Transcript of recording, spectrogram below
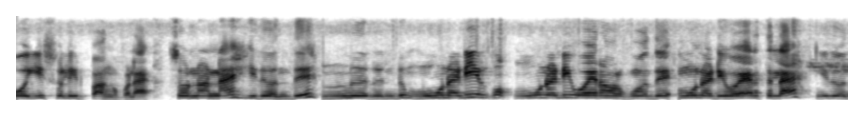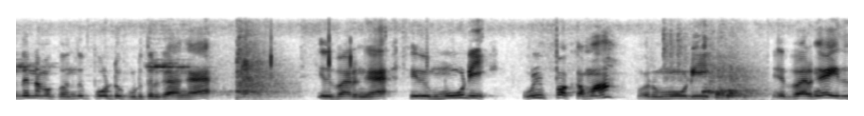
போய் சொல்லியிருப்பாங்க போல. சொன்னோன்னே இது வந்து ஒன்று ரெண்டு மூணு அடி இருக்கும். மூணு அடி உயரம் இருக்கும் அது. மூணு அடி உயரத்தில் இது வந்து நமக்கு வந்து போட்டு கொடுத்துருக்காங்க. இது பாருங்க இது மூடி. உள்பக்கமாக ஒரு மூடி. இது பாருங்கள் இது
